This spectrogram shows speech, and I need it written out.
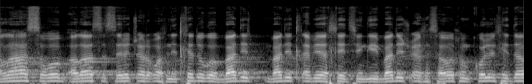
ალაჰ სღობ ალაჰ სერეჭარ ყოთ ნეთედოგო ბადი ბადი ტლაბიასლე სინგი ბადი ჭოელა სავალთუნ კოლეთი და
